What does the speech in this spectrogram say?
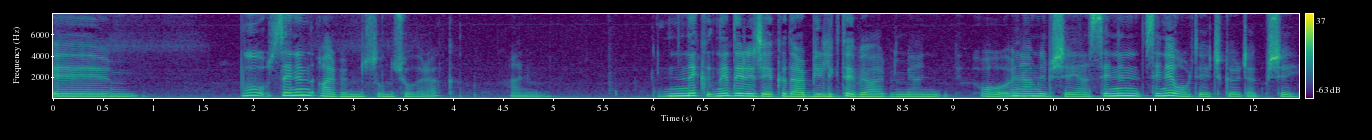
e, bu senin albümün sonuç olarak. Yani ne, ne dereceye kadar birlikte bir albüm yani O önemli bir şey. Yani senin seni ortaya çıkaracak bir şey.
